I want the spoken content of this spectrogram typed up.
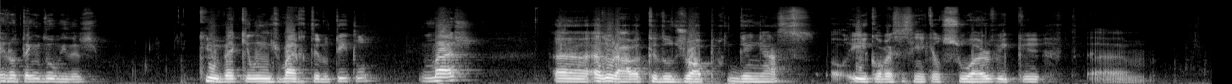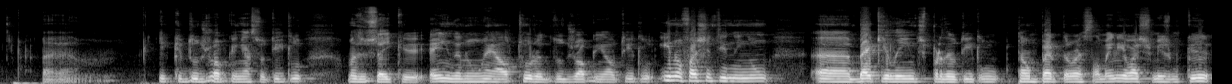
eu não tenho dúvidas que Becky Lynch vai reter o título, mas uh, adorava que do Drop ganhasse e coubesse assim aquele swerve e que uh, uh, e que do Drop ganhasse o título, mas eu sei que ainda não é a altura do Drop ganhar o título e não faz sentido nenhum uh, Becky Lynch perder o título tão perto da WrestleMania. Eu acho mesmo que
